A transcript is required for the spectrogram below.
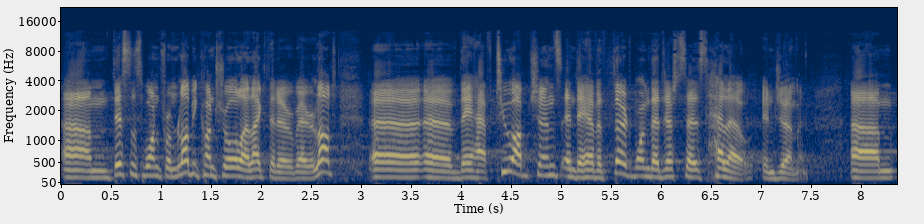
Um, this is one from Lobby Control. I like that a very lot. Uh, uh, they have two options, and they have a third one that just says hello in German. Um,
